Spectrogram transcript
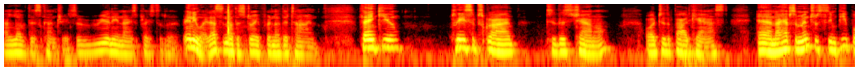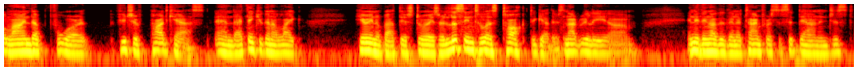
I love this country. It's a really nice place to live. Anyway, that's another story for another time. Thank you. Please subscribe to this channel or to the podcast. And I have some interesting people lined up for future podcasts. And I think you're going to like hearing about their stories or listening to us talk together. It's not really um, anything other than a time for us to sit down and just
